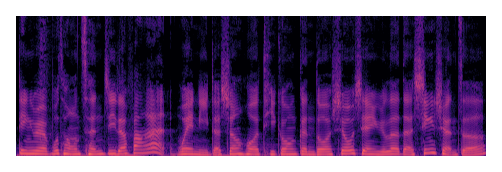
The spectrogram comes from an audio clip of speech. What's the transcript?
订阅不同层级的方案，为你的生活提供更多休闲娱乐的新选择。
